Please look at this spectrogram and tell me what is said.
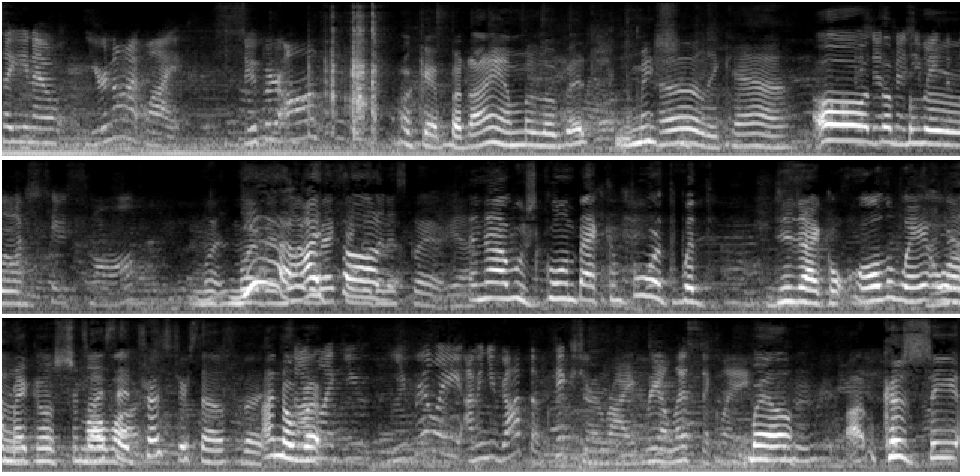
So you know, you're not like super off. Okay, but I am a little bit. Let me see. Holy cow. Oh, It's just you made the blue. box too small. More, more, of, a, Yeah, more of a I rectangle thought- than a square. Yeah. And I was going back and forth with did I go all the way or make a That's why small I said box? trust yourself, but I know, so but I'm like, you, you really, I mean, you got the picture right, realistically. well, Mm-hmm. Because see,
